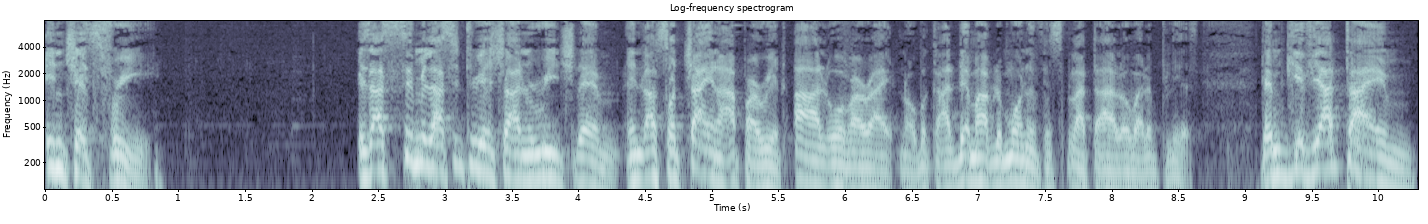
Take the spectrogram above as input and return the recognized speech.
interest free. It's a similar situation reach them. And that's how China operate all over right now because them have the money to splat all over the place. Them give you a time.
